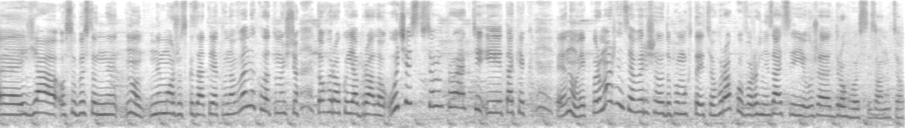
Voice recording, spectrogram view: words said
Е, Я особисто не, ну, не можу сказати, як вона виникла, тому що того року я брала участь в цьому проєкті, і так як, е, ну, як переможниця, я вирішила допомогти цього року в організації уже другого сезону цього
